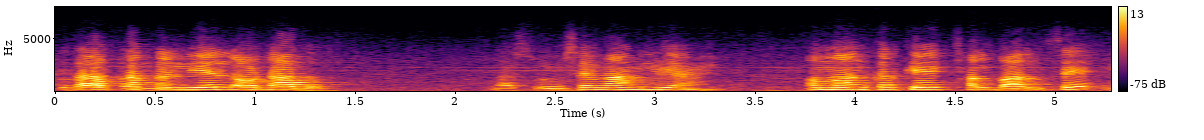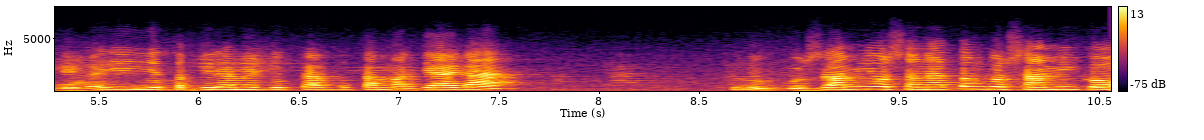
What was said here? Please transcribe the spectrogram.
तब तक लिए लौटा दो। बस उनसे मांग लिया और मांग करके छल बाल से ले गए। ये तो विरह में डूबता डूबता मर जाएगा। रूप गोस्वामी और सनातन गोस्वामी को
